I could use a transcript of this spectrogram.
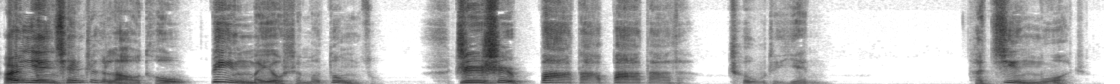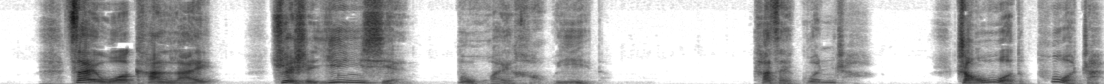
而眼前这个老头并没有什么动作，只是吧嗒吧嗒的抽着烟。他静默着，在我看来却是阴险不怀好意的。他在观察，找我的破绽。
